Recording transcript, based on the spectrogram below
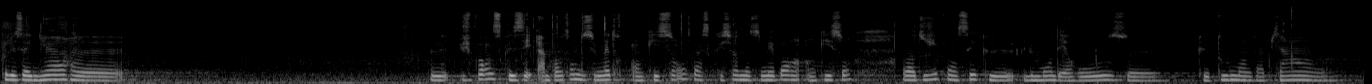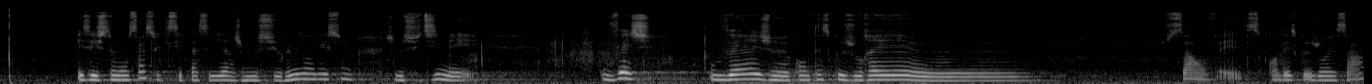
que le Seigneur. Euh, je pense que c'est important de se mettre en question parce que si on ne se met pas en question, on va toujours penser que le monde est rose, euh, que tout le monde va bien. Et c'est justement ça ce qui s'est passé hier. Je me suis remise en question. Je me suis dit, mais où vais-je? Où vais-je? Quand est-ce que j'aurai euh, ça en fait? Quand est-ce que j'aurai ça?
